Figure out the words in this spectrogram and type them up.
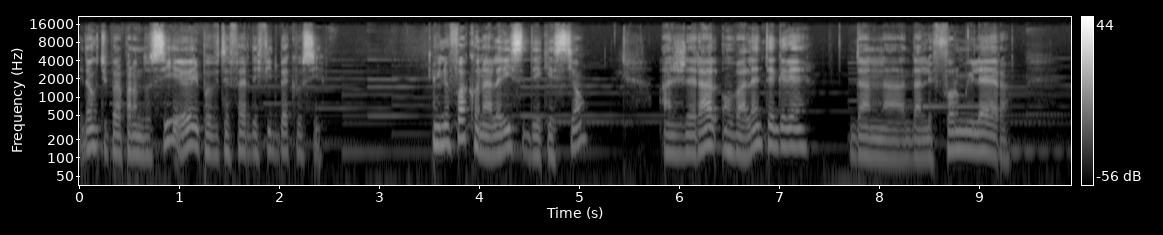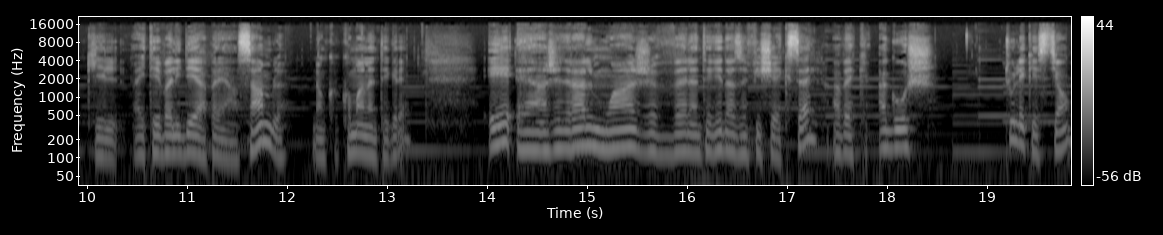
Et donc tu peux apprendre aussi et eux ils peuvent te faire des feedbacks aussi. Une fois qu'on a la liste des questions, en général on va l'intégrer dans, dans le formulaire qui a été validé après ensemble. Donc comment l'intégrer? Et euh, en général moi je vais l'intégrer dans un fichier Excel avec à gauche toutes les questions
